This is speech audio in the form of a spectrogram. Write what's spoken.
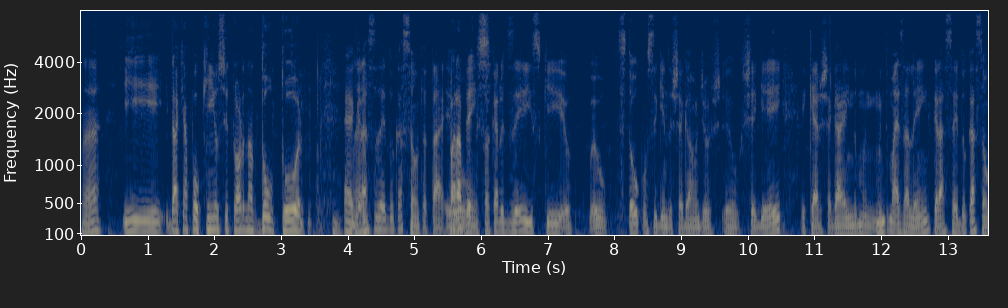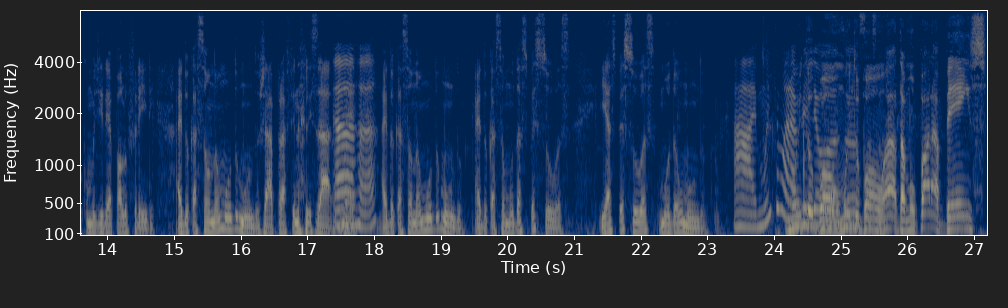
né? E daqui a pouquinho se torna doutor. É, né? graças à educação, Tatá. Eu Parabéns. Só quero dizer isso, que eu, eu estou conseguindo chegar onde eu, eu cheguei e quero chegar ainda mu- muito mais além, graças à educação, como diria Paulo Freire. A educação não muda o mundo, já para finalizar, né? Aham. A educação não muda o mundo, a educação muda as pessoas. E as pessoas mudam o mundo. Ai, muito maravilhoso. Muito bom, muito bom, Adamo. Parabéns.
